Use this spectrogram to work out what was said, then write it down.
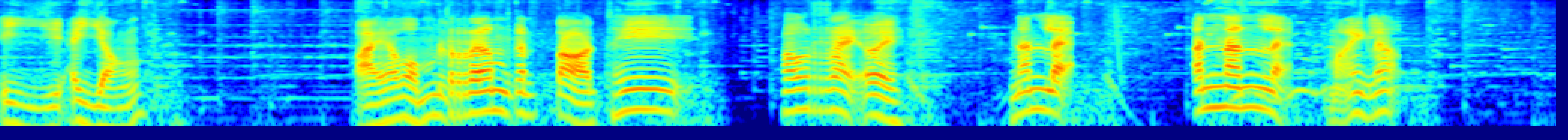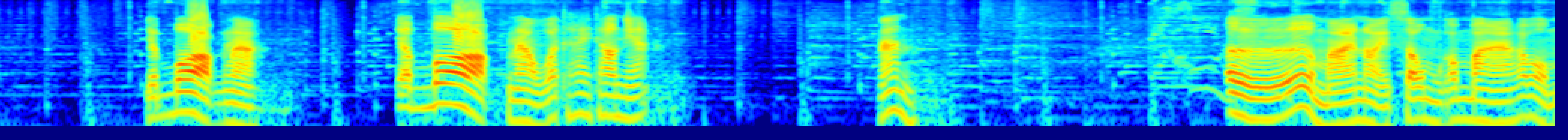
ไอ้ไอ้หยอง ไปครับผมเริ่มกันต่อที่เท่าไรเอ่ย นั่นแหละ อันนั้นแหละ มาอีกแล้ว อย่าบอกนะอย่าบอกนะว่าให้เท่านี้นั่น เออ มาหน่อยส้มก็มาครับผม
